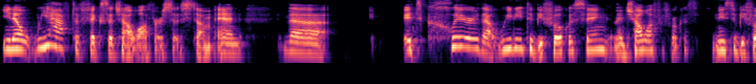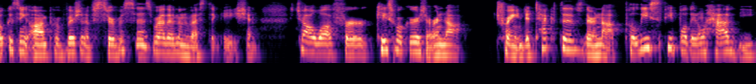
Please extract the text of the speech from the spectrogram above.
you know we have to fix the child welfare system and the it's clear that we need to be focusing, and child welfare focus needs to be focusing on provision of services rather than investigation. Child welfare caseworkers are not trained detectives, they're not police people, they don't have the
